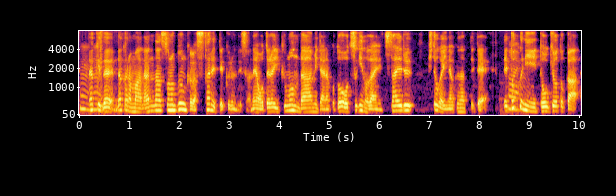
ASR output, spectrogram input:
はいだけど、だからまあ、だんだんその文化が廃れてくるんですよね。お寺行くもんだ、みたいなことを次の代に伝える人がいなくなってて、で、はい特に東京とか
